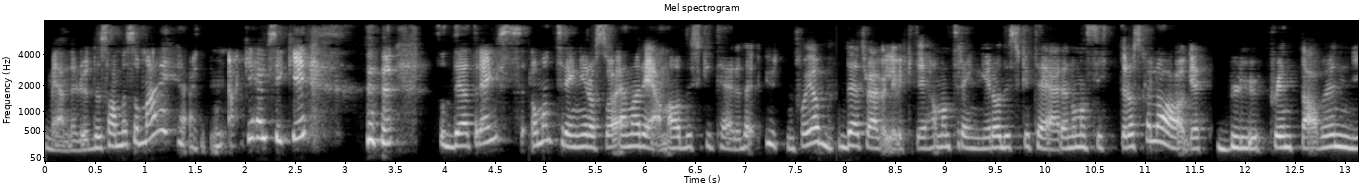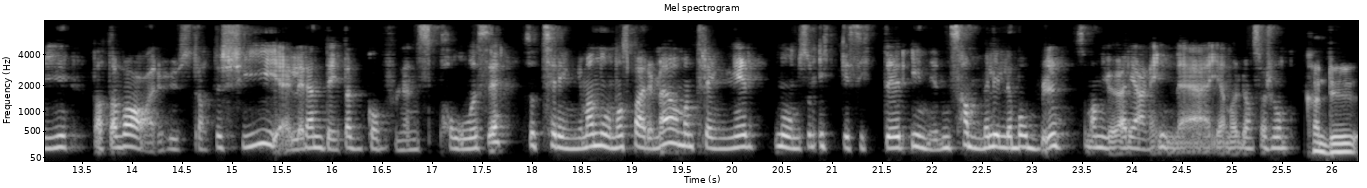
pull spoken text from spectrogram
mener du det samme som meg? Jeg er ikke helt sikker. Så det trengs. Og man trenger også en arena å diskutere det utenfor jobb. Det tror jeg er veldig viktig. Og man trenger å diskutere når man sitter og skal lage et blueprint av en ny datavarehusstrategi eller en data governance policy, så trenger man noen å spare med, og man trenger noen som ikke sitter inne i den samme lille boblen som man gjør gjerne inne i en organisasjon. Kan du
